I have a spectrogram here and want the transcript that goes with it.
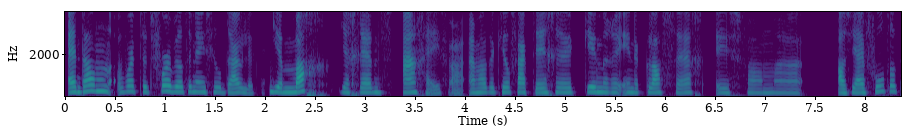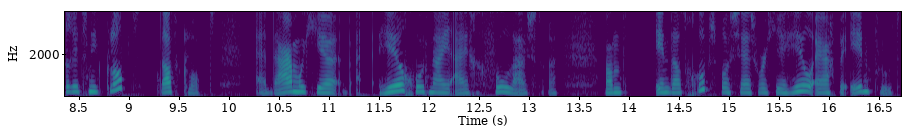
En dan wordt het voorbeeld ineens heel duidelijk. Je mag je grens aangeven. En wat ik heel vaak tegen kinderen in de klas zeg, is van, eh, als jij voelt dat er iets niet klopt, dat klopt. En daar moet je heel goed naar je eigen gevoel luisteren. Want in dat groepsproces word je heel erg beïnvloed.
